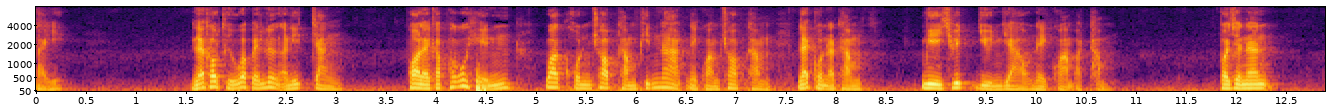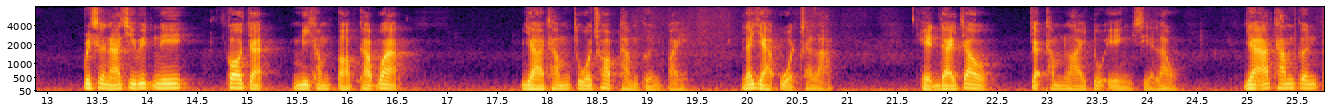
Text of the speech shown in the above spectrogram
สัย และเขาถือว่าเป็นเรื่องอนิจจัง เพราะอะไรครับ เพราะเขาเห็นว่าคนชอบทำพินาศในความชอบธรรม และคนอธรรมมีชีวิตยืนยาวในความอธรรม เพราะฉะนั้นปริศนาชีวิตนี้ก็จะมีคำตอบครับว่า อย่าทำตัวชอบธรรมเกินไป และอย่าอวดฉลาด เหตุใดเจ้าจะทำลายตัวเองเสียเล่า อย่าอาธรรมเกินไป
